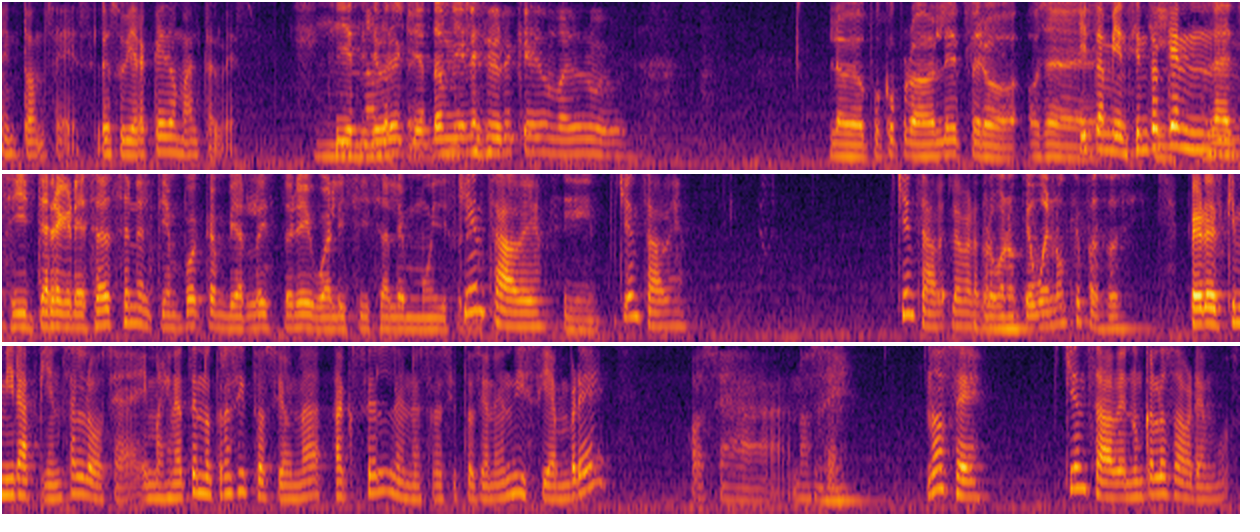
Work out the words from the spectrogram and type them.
Entonces, les hubiera caído mal tal vez. Sí, estoy no seguro que sé, yo también no les hubiera caído mal. Lo veo poco probable, pero, o sea... Y también siento sí. que O sea, si te regresas en el tiempo a cambiar la historia, igual y sí sale muy ¿Quién diferente. sabe? Sí. ¿Quién sabe? quién sabe, la verdad. Pero bueno, qué bueno que pasó así. Pero es que mira, piénsalo, o sea, imagínate en otra situación, Axel, en nuestra situación en diciembre, o sea, no sé, no sé, quién sabe, nunca lo sabremos.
